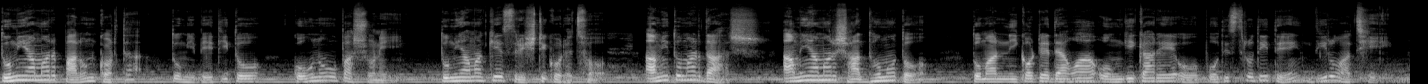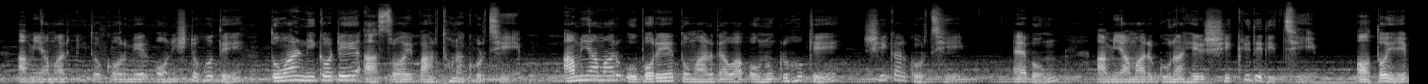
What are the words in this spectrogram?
তুমি আমার পালনকর্তা তুমি ব্যতীত কোনো উপাস্য নেই তুমি আমাকে সৃষ্টি করেছ। আমি তোমার দাস। আমি আমার সাধ্যমতো তোমার নিকটে দেওয়া অঙ্গীকারে ও প্রতিশ্রুতিতে দৃঢ় আছি। আমি আমার কৃতকর্মের অনিষ্ট হতে তোমার নিকটে আশ্রয় প্রার্থনা করছি। আমি আমার উপরে তোমার দেওয়া অনুগ্রহকে স্বীকার করছি এবং আমি আমার গুনাহের স্বীকৃতি দিচ্ছি। অতএব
